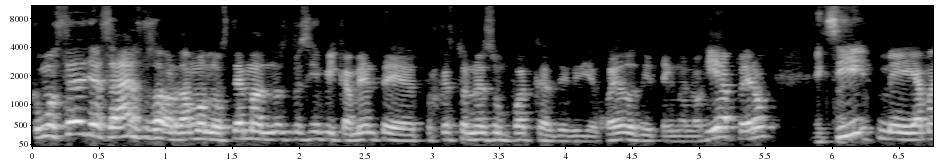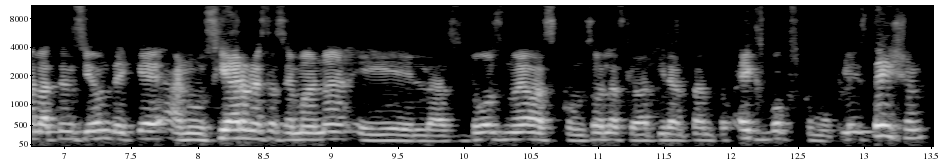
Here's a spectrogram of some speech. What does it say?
como ustedes ya saben, pues abordamos los temas no específicamente, porque esto no es un podcast de videojuegos ni tecnología, pero sí me llama la atención de que anunciaron esta semana las dos nuevas consolas que va a tirar tanto Xbox como PlayStation.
